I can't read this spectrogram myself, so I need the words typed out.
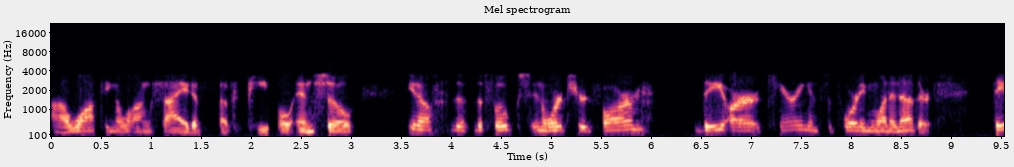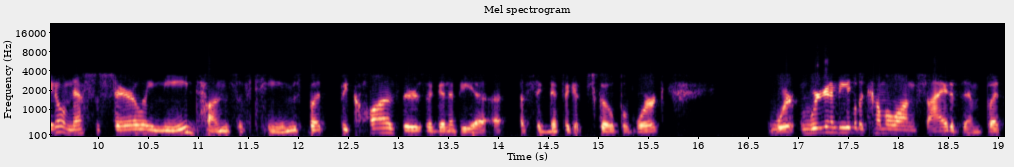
uh, walking alongside of, of people. And so, you know, the the folks in Orchard Farm, they are caring and supporting one another they don't necessarily need tons of teams, but because there's going to be a, a significant scope of work, we're we're going to be able to come alongside of them. But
